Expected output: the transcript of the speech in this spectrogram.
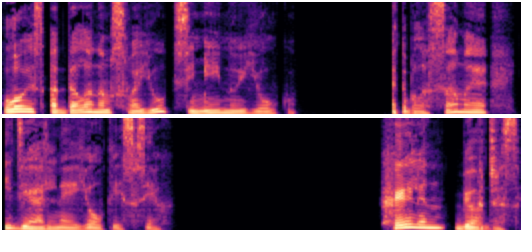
Лоис отдала нам свою семейную елку. Это была самая идеальная елка из всех. Хелен Бёрджес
